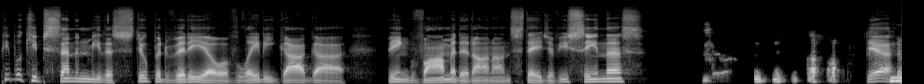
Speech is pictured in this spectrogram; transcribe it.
People keep sending me this stupid video of Lady Gaga being vomited on on stage. Have you seen this? Yeah. No,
